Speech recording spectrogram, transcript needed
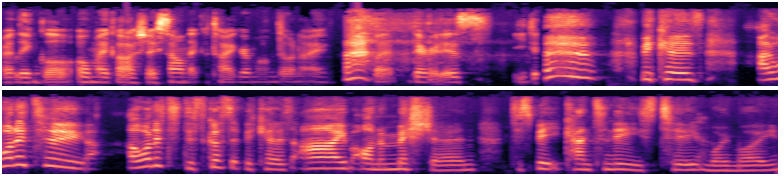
bilingual. Oh my gosh, I sound like a tiger mom, don't I? But there it is. because I wanted to I wanted to discuss it because I'm on a mission to speak Cantonese to yeah. Moi Moi.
